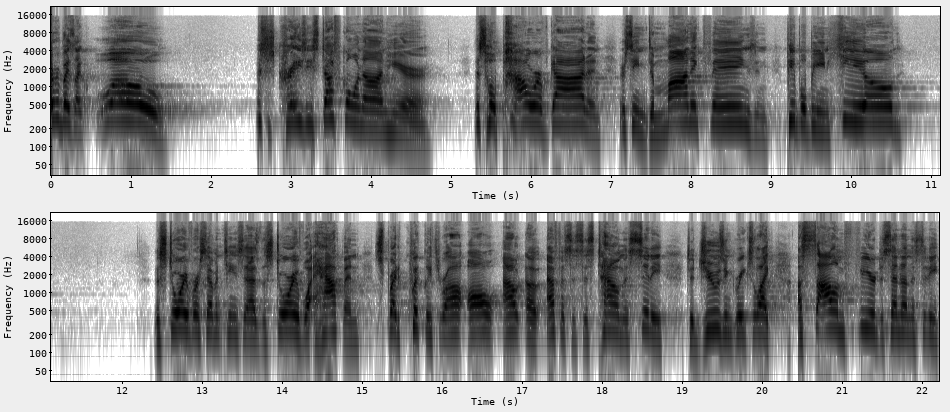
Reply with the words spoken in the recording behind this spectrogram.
Everybody's like, whoa. this is crazy stuff going on here. This whole power of God, and they're seeing demonic things and people being healed. The story, verse 17 says, the story of what happened spread quickly throughout all out of Ephesus, this town, this city, to Jews and Greeks alike. A solemn fear descended on the city,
